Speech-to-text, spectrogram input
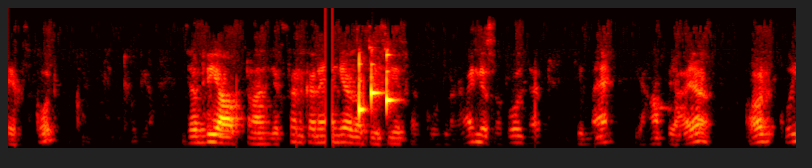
टैक्स कोड कंप्लीट हो गया। जब भी आप ट्रांजेक्शन करेंगे अगर टी सी एस का कोड लगाएँगे सपोज़ दैट कि मैं यहाँ पे आया और कोई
